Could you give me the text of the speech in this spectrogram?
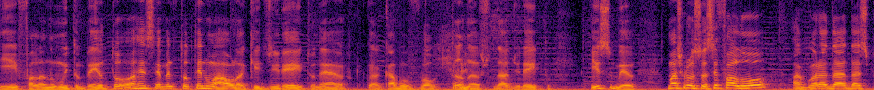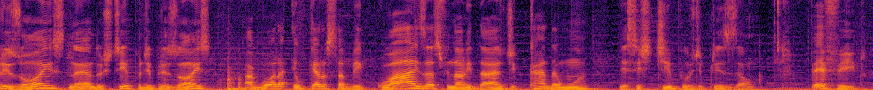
E falando muito bem, eu estou recebendo, estou tendo aula aqui de Direito, né? Eu acabo voltando a estudar Direito. Isso mesmo. Mas, professor, você falou agora da, das prisões, né? Dos tipos de prisões. Agora eu quero saber quais as finalidades de cada uma desses tipos de prisão. Perfeito.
